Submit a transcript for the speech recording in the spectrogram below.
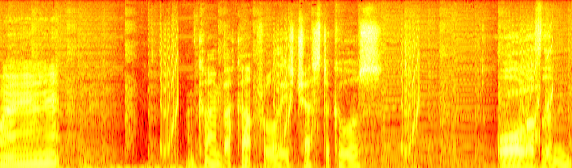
I'm coming back up for all these chesticles. All of them.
